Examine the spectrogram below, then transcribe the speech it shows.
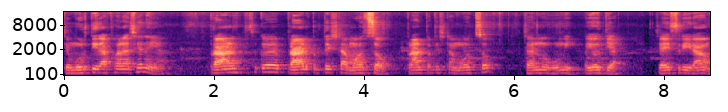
જે મૂર્તિ રાખવાના છે ને અહીંયા, પ્રાણ, શું કહેવાય? પ્રાણ પ્રતિષ્ઠા મહોત્સવ. પ્રાણ પ્રતિષ્ઠા મહોત્સવ, જન્મભૂમિ, અયોધ્યા. જય શ્રી રામ.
